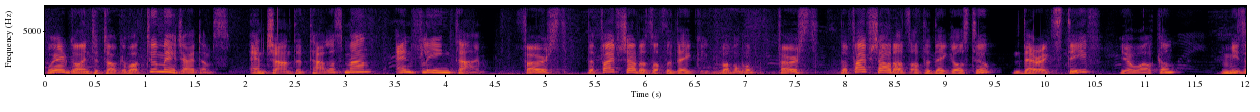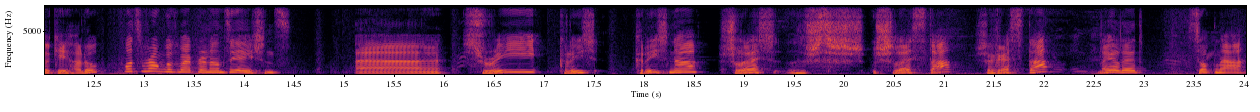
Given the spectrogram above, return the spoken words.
we're going to talk about two mage items, Enchanted Talisman and Fleeting Time. First, the 5 shoutouts of the day First, the 5 shoutouts of the day goes to Derek Steve, you're welcome. Mizuki Haru, what's wrong with my pronunciations? Uh, Shri Krish, Krishna Shres, Shresta? Shresta? Nailed it. Sokna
